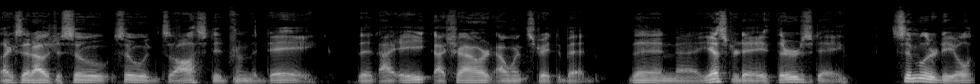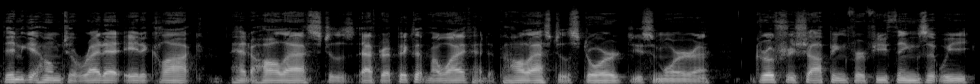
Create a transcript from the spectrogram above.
like I said, I was just so so exhausted from the day that I ate, I showered, I went straight to bed. Then uh, yesterday, Thursday, similar deal. Didn't get home till right at eight o'clock had to haul ass to the, after I picked up my wife, had to haul ass to the store, do some more uh, grocery shopping for a few things that we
